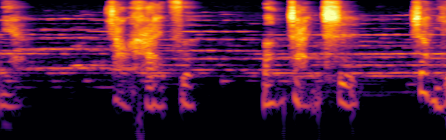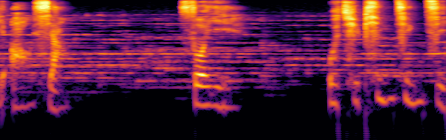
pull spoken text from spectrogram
年，让孩子能展翅，任意翱翔。所以，我去拼经济，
